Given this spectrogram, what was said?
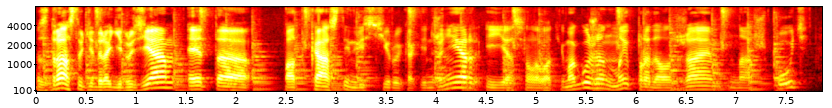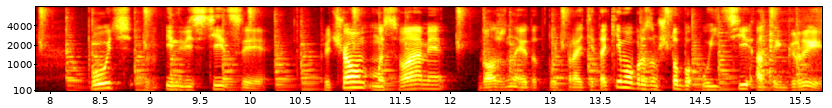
Здравствуйте, дорогие друзья! Это подкаст «Инвестируй как инженер» и я Салават Юмагужин. Мы продолжаем наш путь, путь в инвестиции. Причем мы с вами должны этот путь пройти таким образом, чтобы уйти от игры.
